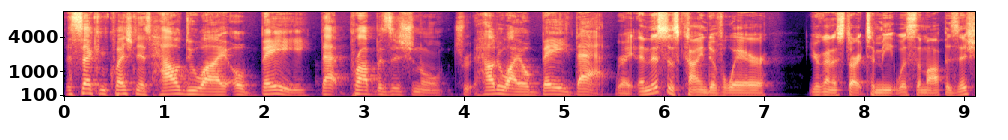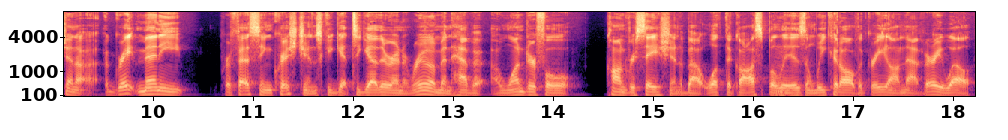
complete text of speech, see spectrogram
The second question is how do I obey that propositional truth? How do I obey that? Right. And this is kind of where you're going to start to meet with some opposition. A, a great many professing Christians could get together in a room and have a, a wonderful conversation about what the gospel Mm. is, and we could all agree on that very well.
